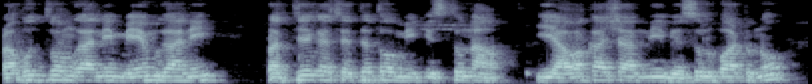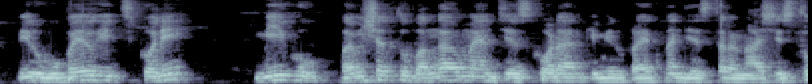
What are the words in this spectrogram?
ప్రభుత్వం కానీ మేము కానీ ప్రత్యేక శ్రద్ధతో మీకు ఇస్తున్న ఈ అవకాశాన్ని వెసులుబాటును మీరు ఉపయోగించుకొని మీకు భవిష్యత్తు బంగారుమయం చేసుకోవడానికి మీరు ప్రయత్నం చేస్తారని ఆశిస్తూ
